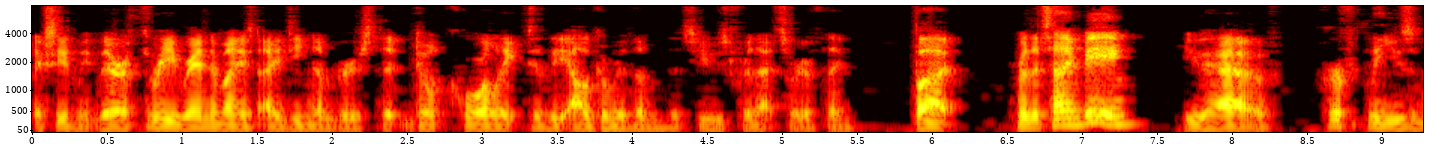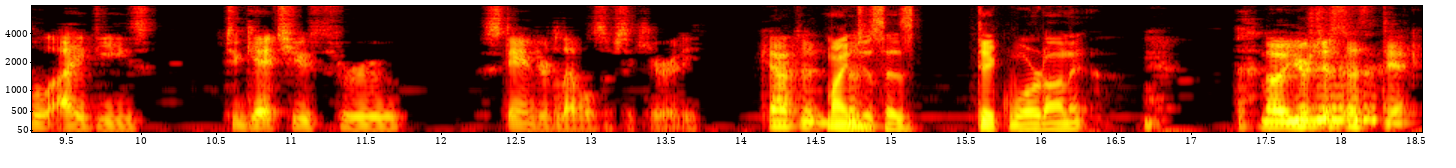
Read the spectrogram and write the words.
excuse me, there are three randomized ID numbers that don't correlate to the algorithm that's used for that sort of thing. But for the time being, you have perfectly usable IDs to get you through standard levels of security. Captain. Mine this- just says Dick Ward on it. no. Yours just says Dick.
